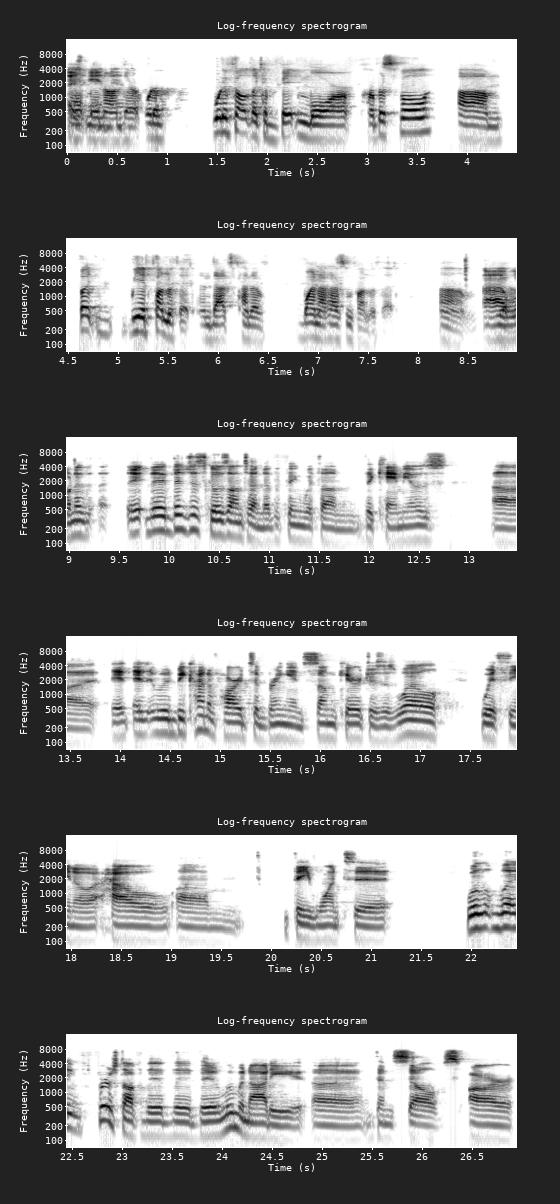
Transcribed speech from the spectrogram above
Ant Man on there, would have would have felt like a bit more purposeful. Um, but we had fun with it, and that's kind of why not have some fun with it. Um, uh. One of the, it, it, just goes on to another thing with um the cameos. Uh, it, it, it would be kind of hard to bring in some characters as well with you know how um they want to well, well first off the the, the illuminati uh, themselves are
